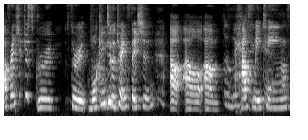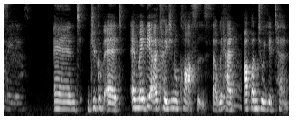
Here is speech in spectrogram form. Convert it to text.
Our friendship just grew through walking to the train station, our, our um house meetings. and Duke of Ed, and maybe occasional classes that we had up until year 10.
